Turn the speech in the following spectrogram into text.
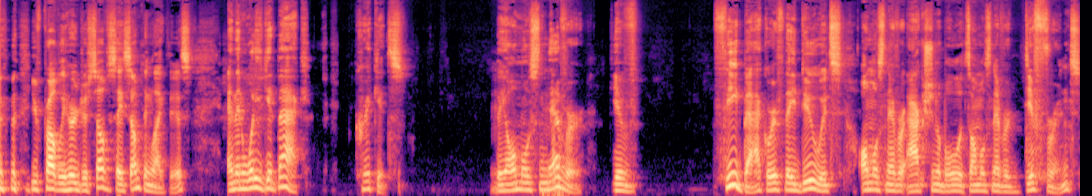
you've probably heard yourself say something like this, and then what do you get back? Crickets. They mm. almost never give feedback, or if they do, it's almost never actionable, it's almost never different.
